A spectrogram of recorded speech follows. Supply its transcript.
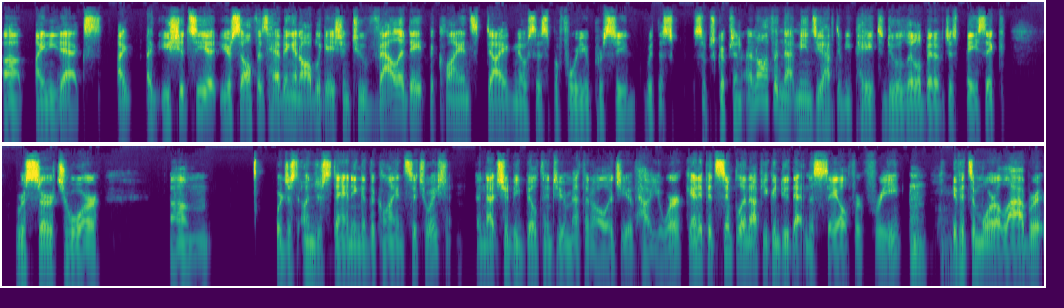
uh, "I need X." I, I, you should see it yourself as having an obligation to validate the client's diagnosis before you proceed with this subscription. And often that means you have to be paid to do a little bit of just basic research or um, or just understanding of the client's situation. And that should be built into your methodology of how you work. And if it's simple enough, you can do that in the sale for free. Mm-hmm. if it's a more elaborate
